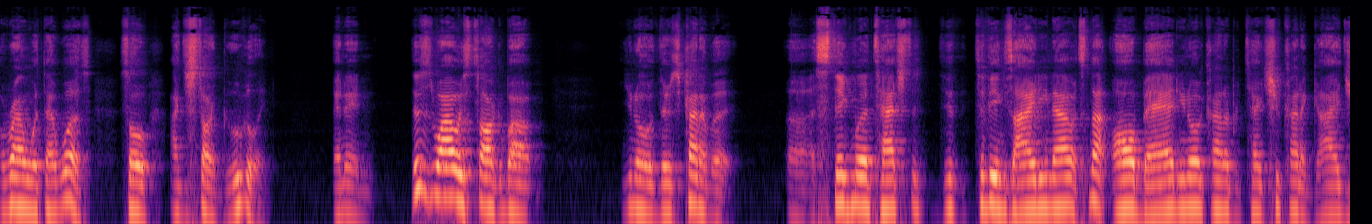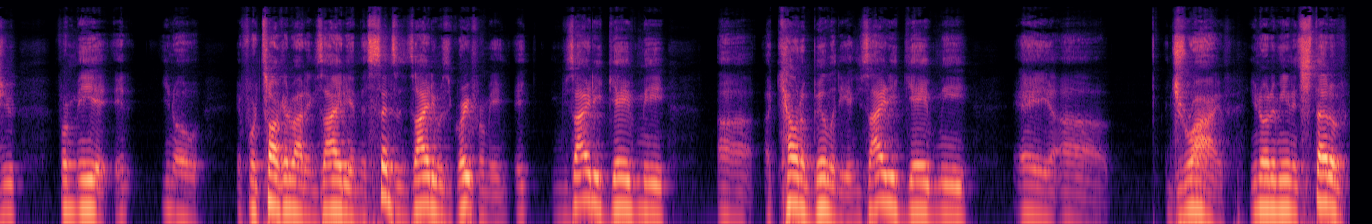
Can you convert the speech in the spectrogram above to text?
around what that was. So I just started Googling. And then this is why I always talk about, you know, there's kind of a, a stigma attached to, to, to the anxiety now. It's not all bad, you know, it kind of protects you, kind of guides you for me, it, it, you know, if we're talking about anxiety in this sense, anxiety was great for me. It, anxiety gave me uh, accountability. Anxiety gave me a uh, drive. You know what I mean? Instead of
